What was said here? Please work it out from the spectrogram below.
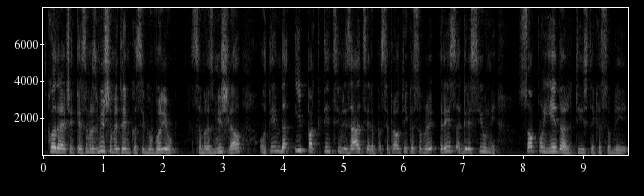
tako da rečem, ker sem razmišljal med tem, ko si govoril, sem razmišljal o tem, da ipak te civilizacije, se pravi, te, ki so bili res agresivni, so pojedali tiste, ki so bili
